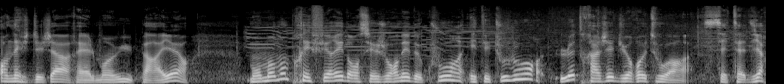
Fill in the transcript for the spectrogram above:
en ai-je déjà réellement eu par ailleurs, mon moment préféré dans ces journées de cours était toujours le trajet du retour, c'est-à-dire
